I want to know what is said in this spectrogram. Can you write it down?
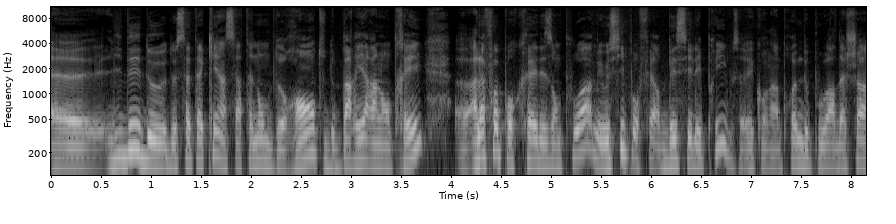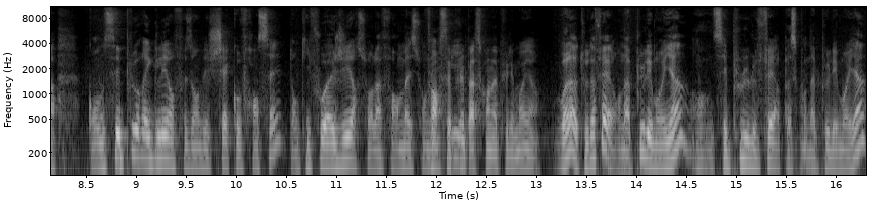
Euh, l'idée de, s'attaquer à un certain nombre de rentes, de barrières à l'entrée, euh, à la fois pour créer des emplois, mais aussi pour faire baisser les prix. Vous savez qu'on a un problème de pouvoir d'achat qu'on ne sait plus régler en faisant des chèques aux Français. Donc il faut agir sur la formation. Enfin, on ne sait plus parce qu'on n'a plus les moyens. Voilà, tout à fait. On n'a plus les moyens. On ne sait plus le faire parce qu'on n'a plus les moyens.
